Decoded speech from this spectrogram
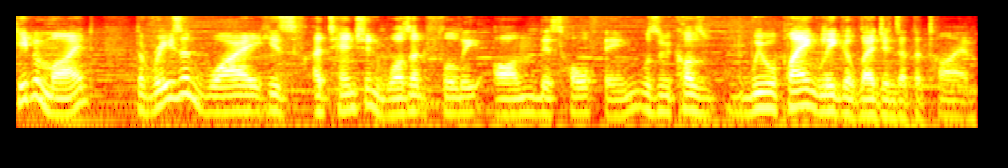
keep in mind, the reason why his attention wasn't fully on this whole thing was because we were playing League of Legends at the time.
